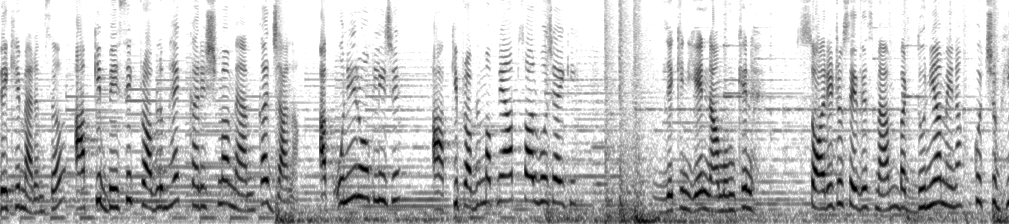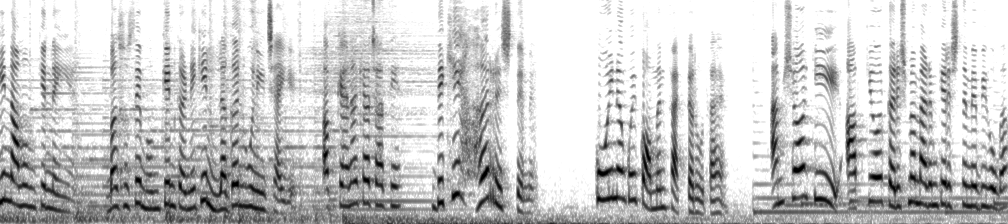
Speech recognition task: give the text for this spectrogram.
देखिए मैडम सर आपकी बेसिक प्रॉब्लम है करिश्मा मैम का जाना। आप उन्हें रोक लीजिए आपकी प्रॉब्लम अपने आप सॉल्व हो जाएगी। लेकिन ये नामुमकिन है। Sorry to say this ma'am but दुनिया में ना कुछ भी नामुमकिन नहीं है। बस उसे मुमकिन करने की लगन होनी चाहिए। आप कहना क्या चाहती हैं? देखिए हर रिश्ते में कोई ना कोई कॉमन फैक्टर होता है। आई एम श्योर कि आपके और करिश्मा मैडम के रिश्ते में भी होगा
